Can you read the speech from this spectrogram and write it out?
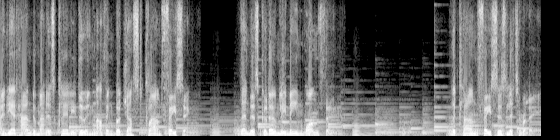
and yet Handyman is clearly doing nothing but just clown facing, then this could only mean one thing. The clown face is literally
